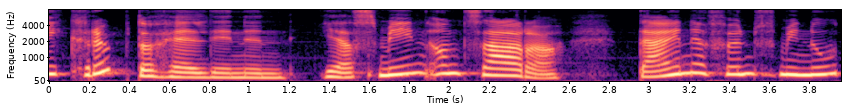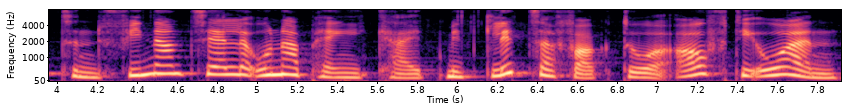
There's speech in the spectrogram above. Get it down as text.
Die Kryptoheldinnen Jasmin und Sarah, deine 5 Minuten finanzielle Unabhängigkeit mit Glitzerfaktor auf die Ohren.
